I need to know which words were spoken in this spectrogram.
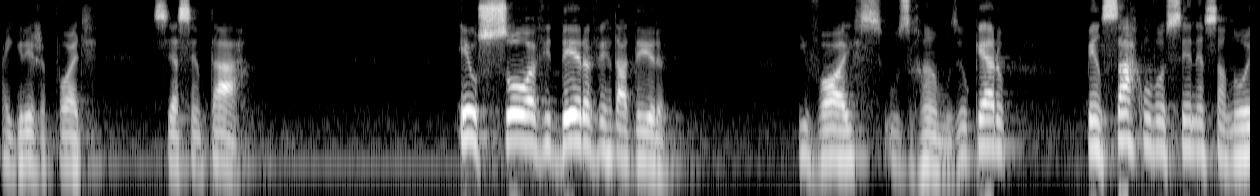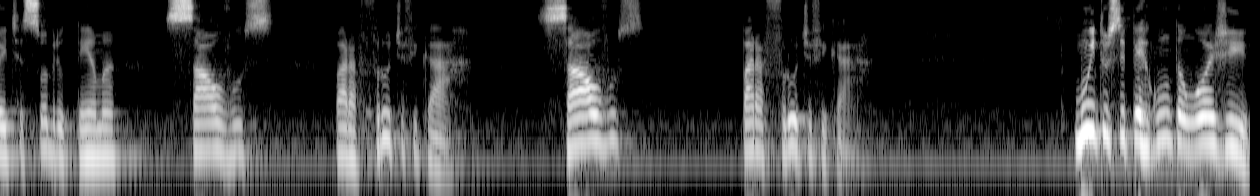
A igreja pode se assentar. Eu sou a videira verdadeira e vós os ramos. Eu quero pensar com você nessa noite sobre o tema salvos para frutificar. Salvos para frutificar. Muitos se perguntam hoje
